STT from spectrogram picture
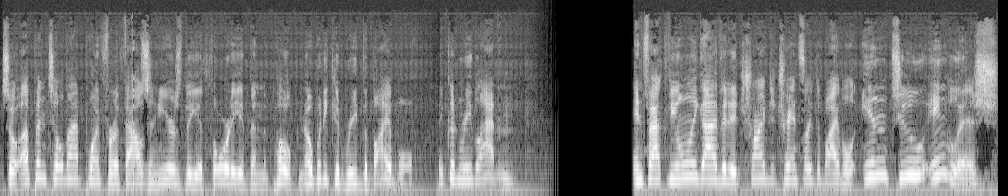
So, up until that point, for a thousand years, the authority had been the Pope. Nobody could read the Bible, they couldn't read Latin. In fact, the only guy that had tried to translate the Bible into English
